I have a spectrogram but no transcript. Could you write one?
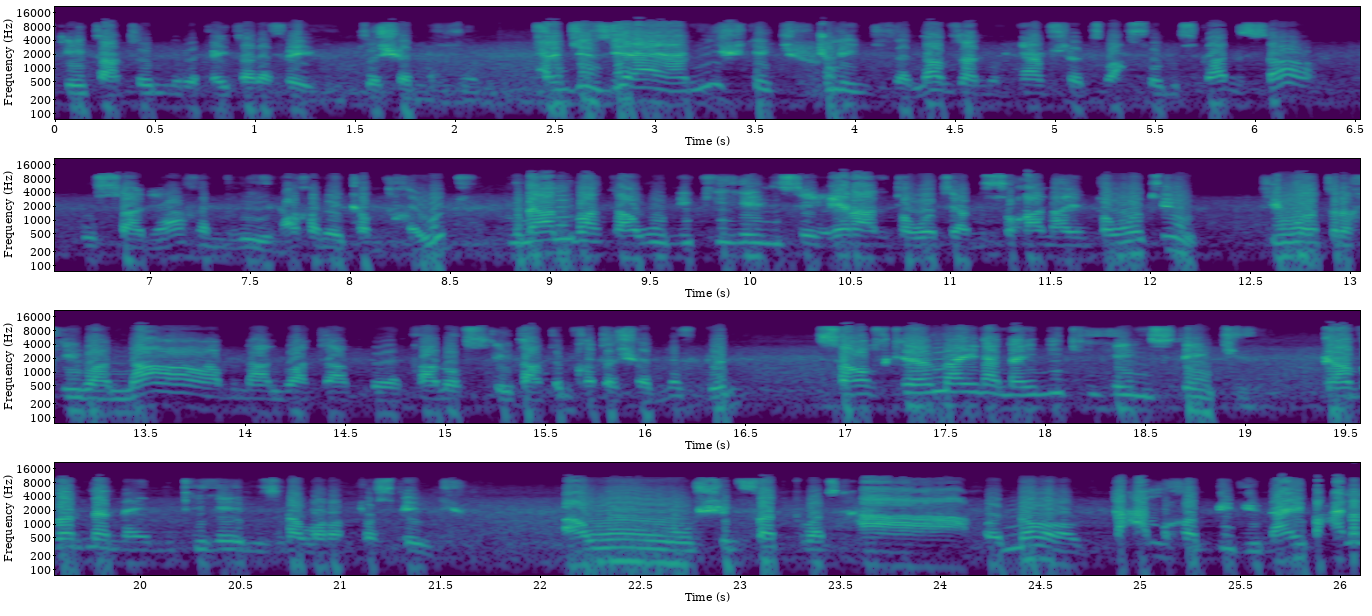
ስተይታትን ን ከይተረፈ እዩ ዘሸንፍ ዘሎ። ሕጂ እዚኣ እያ ንእሽተይ ቻሌንጅ ዘላ ኣብዛ ን ሓምሸ ፅባሕ ሰሉስ ከኣ ንሳ ውሳኒኣ ክንሪኢ ኢና ከመይ ከም ትኸይድ። ምናልባት ኣብኡ ኒኪ ሄሊ ስዒራ እንተወፅያ ንሱ ካልኣይ እንተወፅዩ ሂወት ረኪባ ኣላ ምናልባት ኣብ ካልኦት ስተይታት ውን ከተሸንፍ ግን ሳውዝ ካሮላይና ናይ ኒኪ ሄሊ ስተይት እዩ ጋቨርነር ናይ ኒኪ ሄሊ ዝነበረቶ ስተይት እዩ ኣብኡ ሽንፈት ክበፅሓ ከሎ ብጣዕሚ ከቢድ እዩ ናይ ባዕላ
